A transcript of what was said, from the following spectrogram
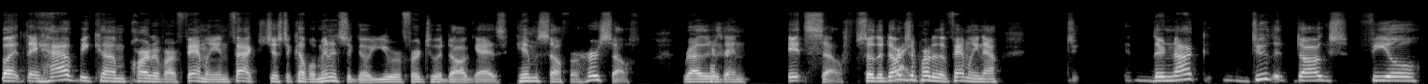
but they have become part of our family. In fact, just a couple minutes ago, you referred to a dog as himself or herself rather That's right. than itself. So the dogs Right. are part of the family now. Do- They're not, do the dogs feel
